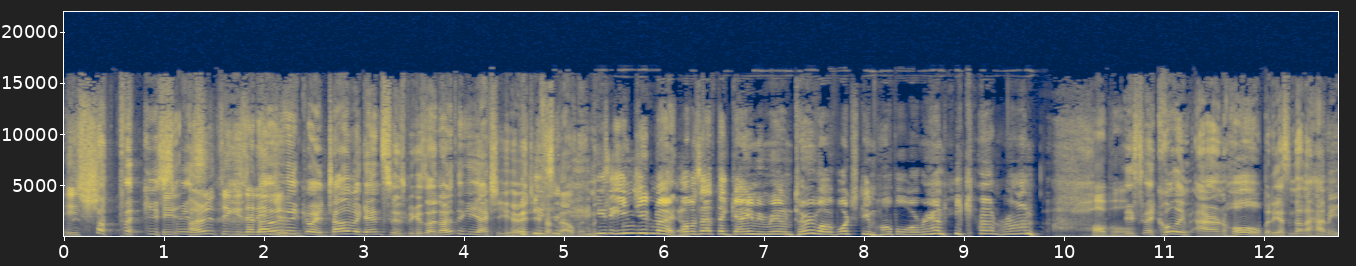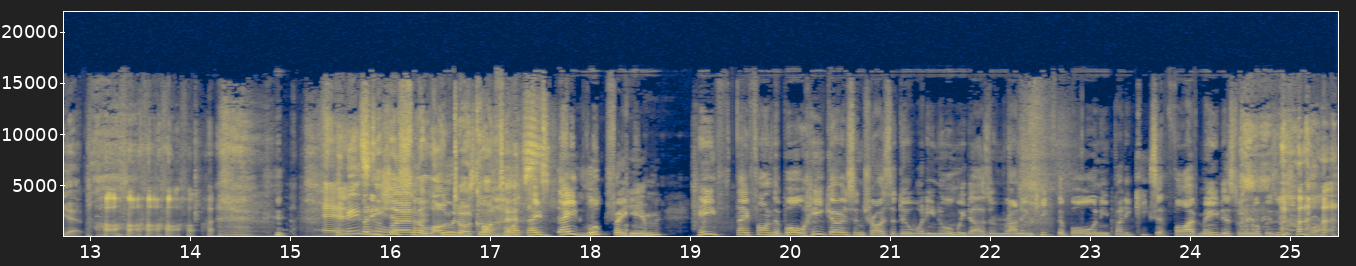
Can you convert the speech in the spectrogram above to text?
He's sh- I think he's- he- I don't think he's that I don't injured. think. Wait, tell him against this because I don't think he actually heard you He's, from Melbourne. he's injured, mate. I was at the game in round two. I watched him hobble around. He can't run. Hobble. He's- they call him Aaron Hall, but he hasn't done a hammy yet. And- He needs But to he's just learn so the long good. tour contest. They they look for him. He they find the ball. He goes and tries to do what he normally does and run and kick the ball, and he but he kicks it five meters to an opposition player.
